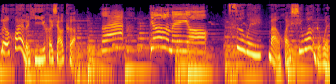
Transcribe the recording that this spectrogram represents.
乐坏了依依和小可。啊，掉了没有？刺猬满怀希望的问。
